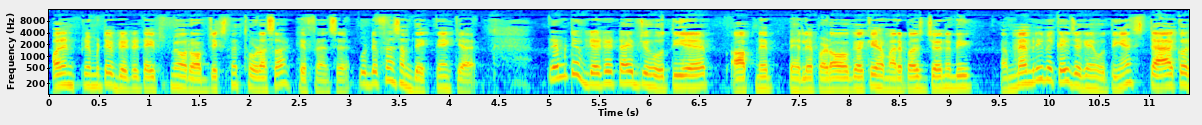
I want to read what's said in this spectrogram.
اور ان پریمیٹو ڈیٹا ٹائپس میں اور آبجیکٹس میں تھوڑا سا ڈفرنس ہے۔ وہ ڈفرنس ہم دیکھتے ہیں کیا ہے۔ پریمیٹو ڈیٹا ٹائپ جو ہوتی ہے، آپ نے پہلے پڑھا ہوگا کہ ہمارے پاس جنرلی میموری uh, میں کئی جگہیں ہوتی ہیں۔ اسٹیک اور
